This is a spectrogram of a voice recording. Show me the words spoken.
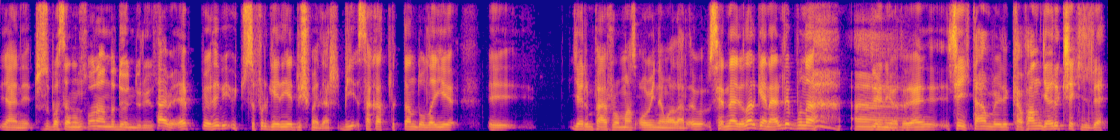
Yani Tsubasa'nın Son anda döndürüyorsun. Tabii hep böyle bir 3-0 geriye düşmeler. Bir sakatlıktan dolayı e, yarım performans oynamalar. O senaryolar genelde buna dönüyordu. Yani şey tam böyle kafan yarık şekilde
